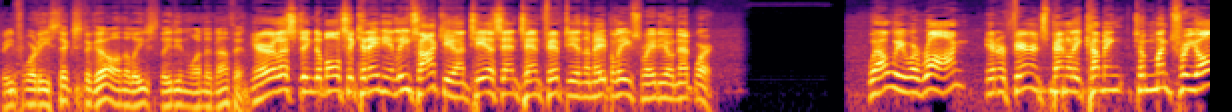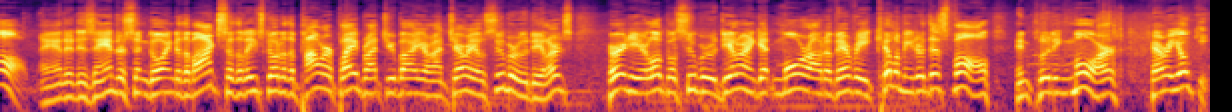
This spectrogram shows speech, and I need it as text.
346 to go, on the Leafs leading one to nothing. You're listening to Molson Canadian Leafs Hockey on TSN 1050 and the Maple Leafs Radio Network. Well, we were wrong. Interference penalty coming to Montreal. And it is Anderson going to the box. So the Leafs go to the power play brought to you by your Ontario Subaru dealers. Hurry to your local Subaru dealer and get more out of every kilometer this fall, including more karaoke.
